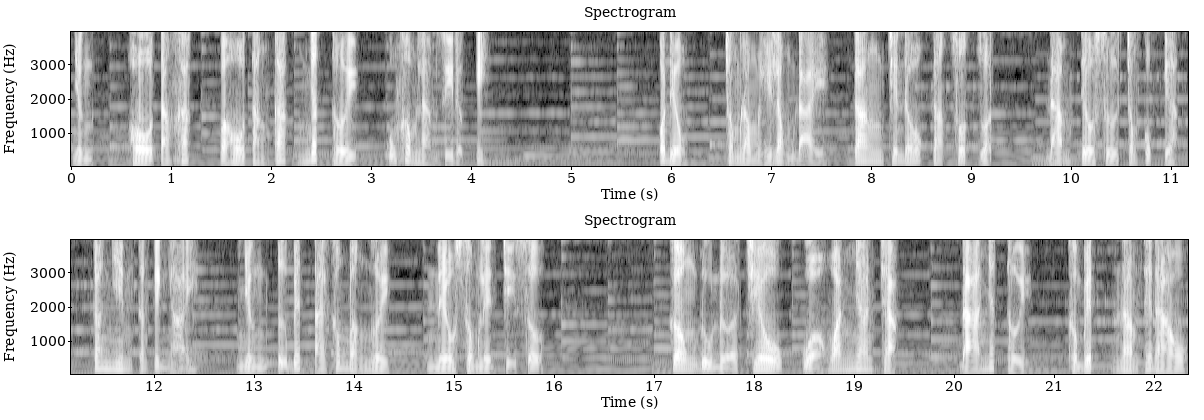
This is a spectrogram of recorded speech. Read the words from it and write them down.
Nhưng Hồ Tăng Khắc và Hồ Tăng Các nhất thời Cũng không làm gì được ý. Có điều Trong lòng Lý Long Đại Càng chiến đấu càng sốt ruột Đám tiêu sư trong cục kia Càng nhìn càng kinh hãi Nhưng tự biết tài không bằng người Nếu xông lên chỉ sợ. Không đủ nửa chiêu của hoan nhang chạc Đá nhất thời Không biết nam thế nào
